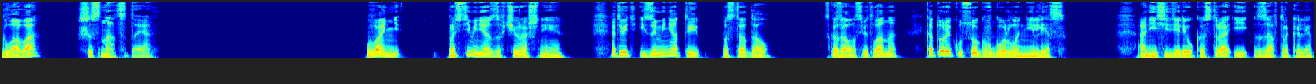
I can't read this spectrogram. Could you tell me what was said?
Глава шестнадцатая «Вань, прости меня за вчерашнее. Это ведь из-за меня ты пострадал», — сказала Светлана, которой кусок в горло не лез. Они сидели у костра и завтракали.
